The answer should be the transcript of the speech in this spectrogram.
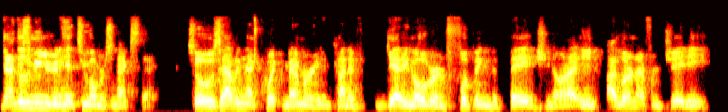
that doesn't mean you're going to hit two homers the next day. So it was having that quick memory and kind of getting over and flipping the page, you know. And I I learned that from JD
